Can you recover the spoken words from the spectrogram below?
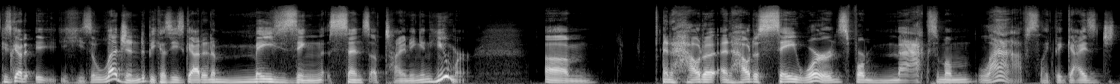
he's got he's a legend because he's got an amazing sense of timing and humor. Um, and how to and how to say words for maximum laughs. Like the guy's just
